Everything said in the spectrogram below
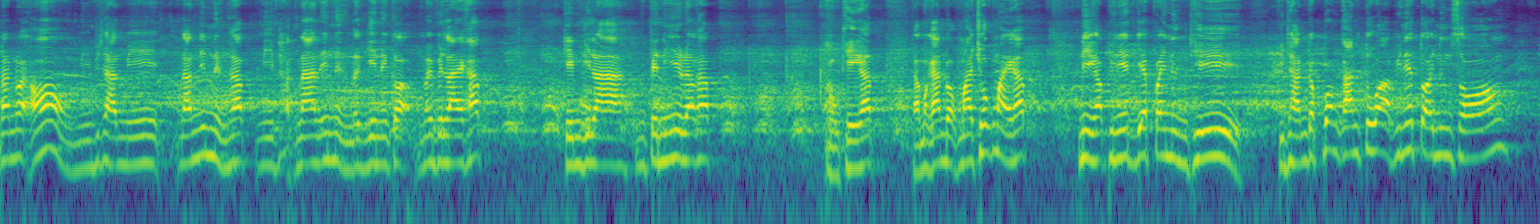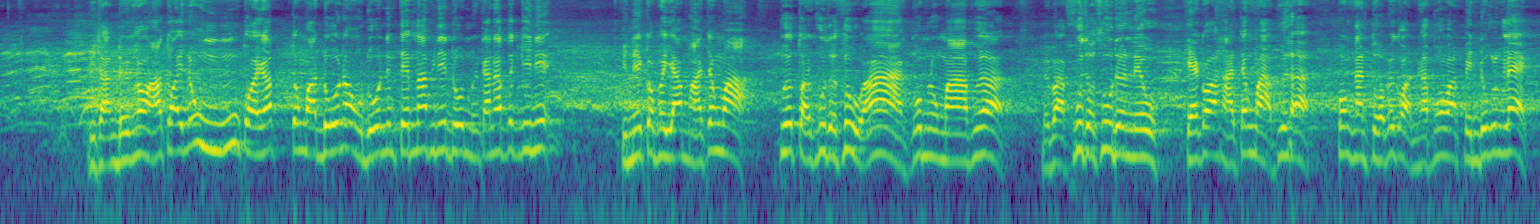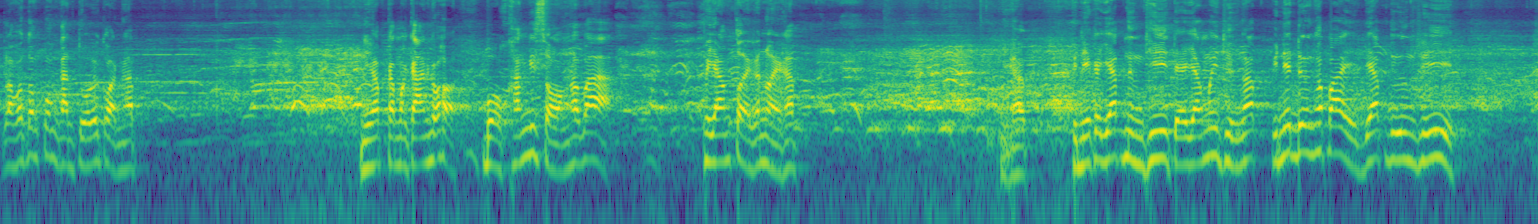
นั่นว่าอ๋อมีพี่ทันมีนั้นนิดหนึ่งครับ มีผักหน้านิดหนึ่งตะกี้นี่ก็ไม่เป็นไรครับ เกมกีฬามันเป็นนี้อยู่แล้วครับ โอเคครับ กรรมการบอกมาชกใหม่ครับ นี่ครับพี่เนทเย็บไปหนึ่งทีพี่ทันก็ป้องกันตัวพี่เนทต่อยหนึ่งสองพี่ทันเดินเข้าหาต่อยแล้วต่อยครับจังหวะโดนเอ้าโดนเต็มๆนะพี่เนทโดนเหมือนกันครับตะกี้นี้พี่เนทก็พยายามหาจังหวะ เพื่อต่อยคู่ต่อสู้อ่าก้มลงมาเพื่อแบบว่าคู่ต่อสู้เดินเร็ว แกก็หาจังหวะเพื่อป้องกันตัวไปก่อนครับเพราะว่าเป็นยุคแรกๆเราก็ต้องป้องกันตัวไว้ก่อนครับนี่ครับกรรมการก็บอกครั้งที่สองครับว่า พยายามต่อยกันหน่อยครับนี่ครับพี่เนทก็ยับหนึ่งทีแต่ยังไม่ถึงครับพี่เนทเดินเข้าไปยับดึงที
